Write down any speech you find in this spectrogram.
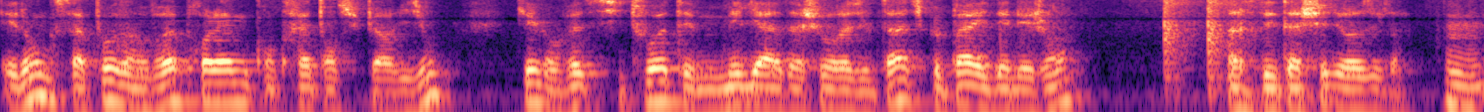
Et donc, ça pose un vrai problème qu'on traite en supervision, qui est qu'en fait, si toi, t'es méga attaché aux résultats, tu peux pas aider les gens à se détacher du résultat. Mhm.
